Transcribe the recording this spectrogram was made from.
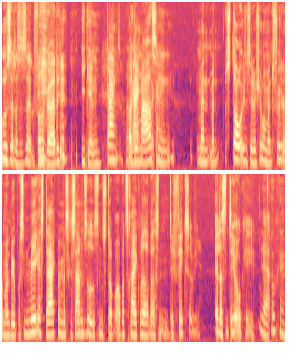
udsætter sig selv for at gøre det igen. Gang på og gang det er meget sådan, man, man står i en situation, hvor man føler, at man løber sådan mega stærkt, men man skal samtidig sådan stoppe op og trække vejret og være sådan, det fikser vi. Eller sådan, det er okay. Ja. Okay.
